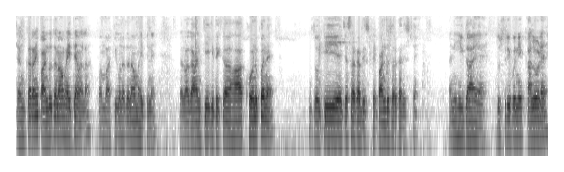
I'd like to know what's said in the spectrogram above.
शंकर आणि पांडूचं नाव माहिती आहे मला पण बाकी कोणाचं नाव माहिती नाही. तर बघा आणखी एक इथे क- हा खोण पण आहे जो की याच्यासारखा दिसतोय पांडूसारखा दिसतोय. आणि ही गाय आहे. दुसरी पण एक कालवड आहे.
